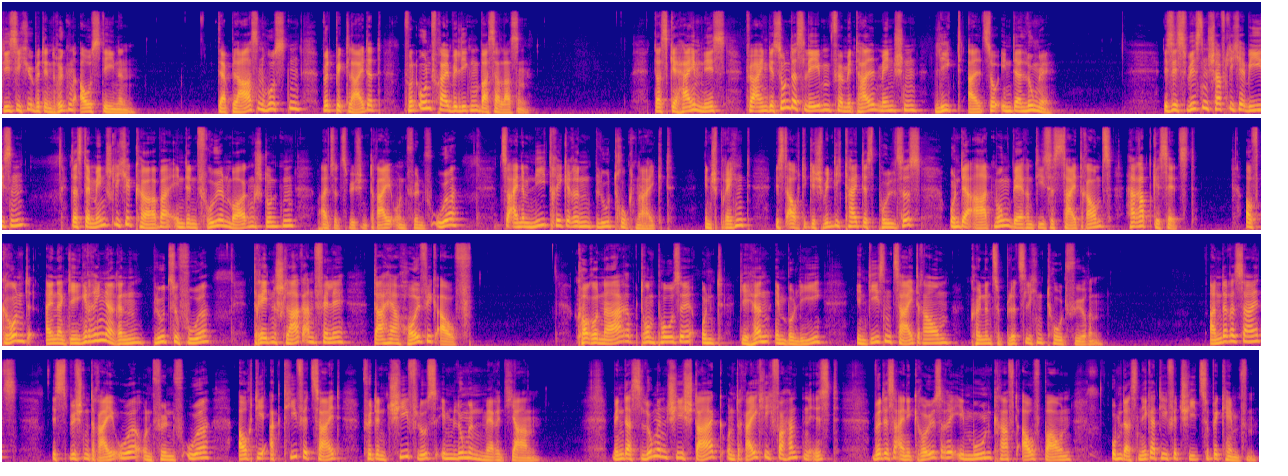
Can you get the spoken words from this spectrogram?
die sich über den Rücken ausdehnen. Der Blasenhusten wird begleitet von unfreiwilligem Wasserlassen. Das Geheimnis für ein gesundes Leben für Metallmenschen liegt also in der Lunge. Es ist wissenschaftlich erwiesen, dass der menschliche Körper in den frühen Morgenstunden, also zwischen 3 und 5 Uhr, zu einem niedrigeren Blutdruck neigt. Entsprechend ist auch die Geschwindigkeit des Pulses und der Atmung während dieses Zeitraums herabgesetzt. Aufgrund einer geringeren Blutzufuhr treten Schlaganfälle daher häufig auf. Koronarthrombose und Gehirnembolie in diesem Zeitraum können zu plötzlichen Tod führen. Andererseits ist zwischen 3 Uhr und 5 Uhr auch die aktive Zeit für den Qi-Fluss im Lungenmeridian. Wenn das Lungen-Qi stark und reichlich vorhanden ist, wird es eine größere Immunkraft aufbauen, um das negative Qi zu bekämpfen.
